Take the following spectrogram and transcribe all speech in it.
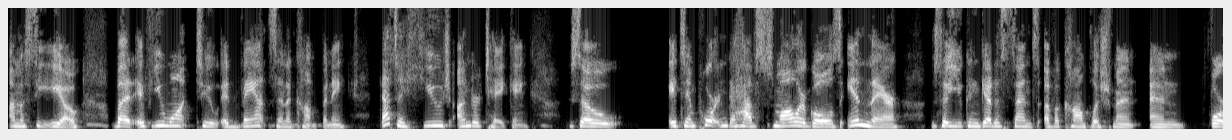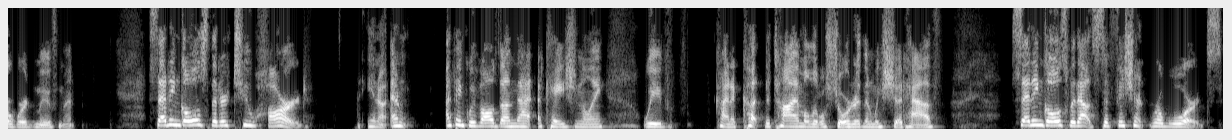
I'm a CEO. But if you want to advance in a company, that's a huge undertaking. So it's important to have smaller goals in there so you can get a sense of accomplishment and forward movement. Setting goals that are too hard, you know, and I think we've all done that occasionally. We've kind of cut the time a little shorter than we should have. Setting goals without sufficient rewards.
